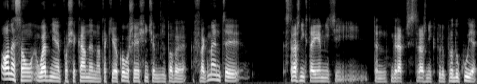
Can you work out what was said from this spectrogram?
One są ładnie posiekane na takie około 60-minutowe fragmenty. Strażnik tajemnic i ten gracz czy strażnik, który produkuje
